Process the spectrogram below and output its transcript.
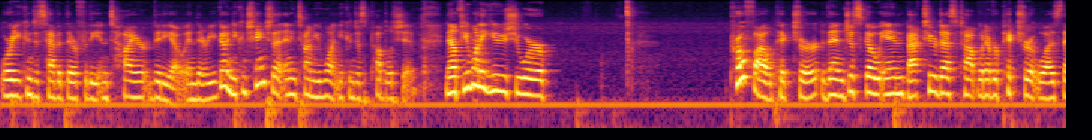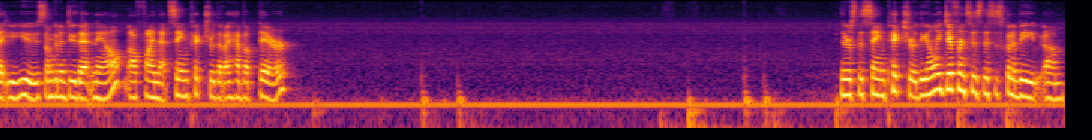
or you can just have it there for the entire video. And there you go. And you can change that anytime you want. You can just publish it. Now, if you want to use your profile picture, then just go in back to your desktop, whatever picture it was that you used. I'm going to do that now. I'll find that same picture that I have up there. There's the same picture. The only difference is this is going to be um,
